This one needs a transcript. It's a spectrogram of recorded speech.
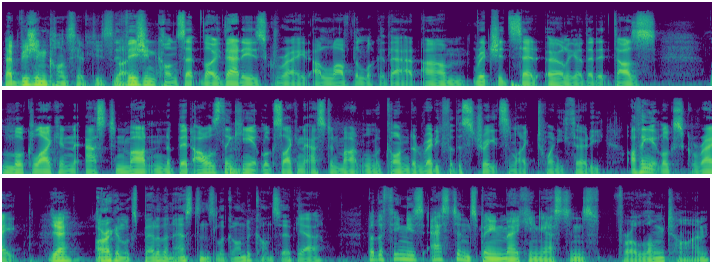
That vision concept is The like- vision concept, though, that is great. I love the look of that. Um, Richard said earlier that it does look like an Aston Martin a bit. I was thinking it looks like an Aston Martin Lagonda ready for the streets in like 2030. I think it looks great. Yeah, I reckon it looks better than Aston's Lagonda concept. Yeah. But the thing is, Aston's been making Astons for a long time.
